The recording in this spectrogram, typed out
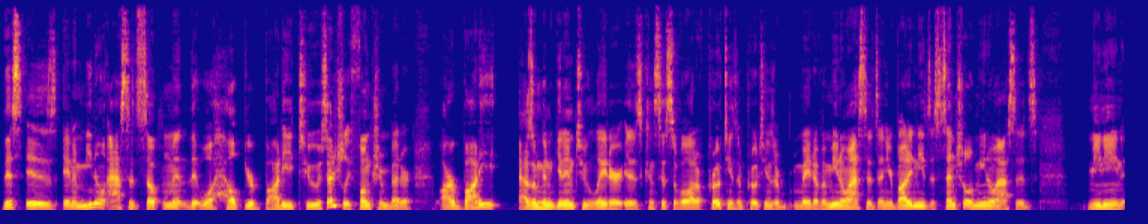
This is an amino acid supplement that will help your body to essentially function better. Our body as I'm going to get into later, is consists of a lot of proteins, and proteins are made of amino acids, and your body needs essential amino acids, meaning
